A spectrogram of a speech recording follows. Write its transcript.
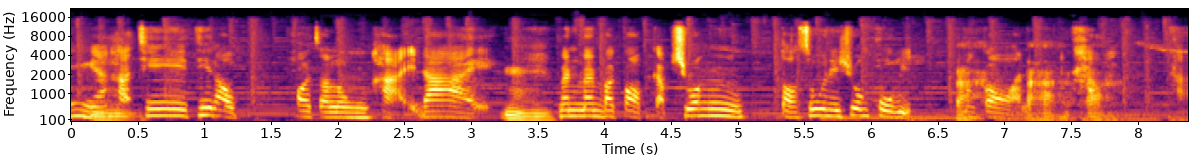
อย่างเงี้ยค่ะอืมที่ที่เรา พอจะลงขายได้ อืมมันมันประกอบกับช่วงต่อสู้ในช่วงโควิดอะมาก่อนอ่าค่ะอ่าค่ะ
